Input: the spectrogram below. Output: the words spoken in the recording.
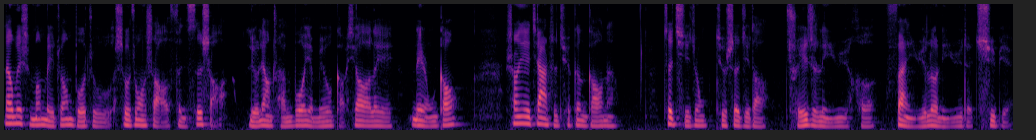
那为什么美妆博主受众少、粉丝少，流量传播也没有搞笑类内容高，商业价值却更高呢？这其中就涉及到。垂直领域和泛娱乐领域的区别。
